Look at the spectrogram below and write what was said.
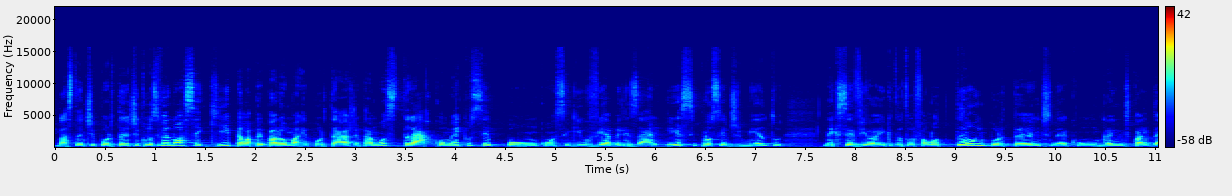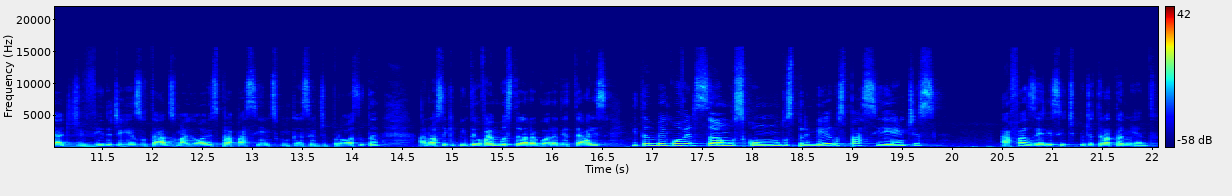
bastante importante. Inclusive, a nossa equipe ela preparou uma reportagem para mostrar como é que o CEPOM conseguiu viabilizar esse procedimento né, que você viu aí que o doutor falou, tão importante, né, com um ganho de qualidade de vida, de resultados maiores para pacientes com câncer de próstata. A nossa equipe, então, vai mostrar agora detalhes e também conversamos com um dos primeiros pacientes a fazer esse tipo de tratamento.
